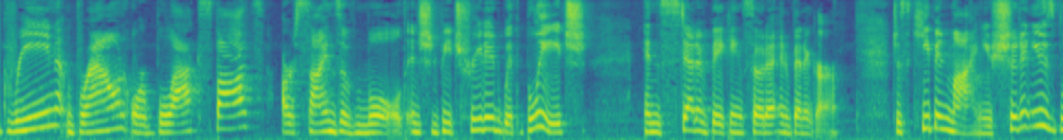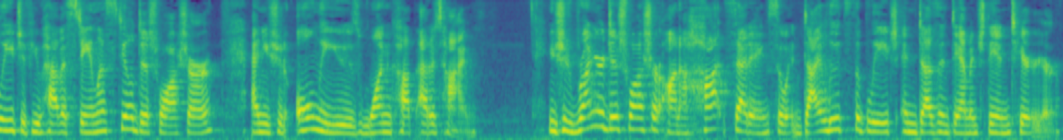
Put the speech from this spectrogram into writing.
Green, brown, or black spots are signs of mold and should be treated with bleach instead of baking soda and vinegar. Just keep in mind, you shouldn't use bleach if you have a stainless steel dishwasher, and you should only use one cup at a time. You should run your dishwasher on a hot setting so it dilutes the bleach and doesn't damage the interior.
